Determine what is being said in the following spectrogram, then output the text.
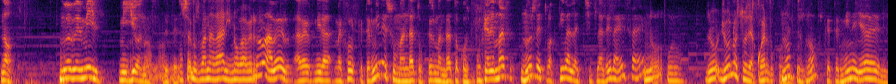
No, 9 mil No, millones no, de no pesos. se los van a dar y no va a haber... No, a ver, a ver, mira, mejor que termine su mandato, que es mandato, porque además no es retroactiva la chifladera esa, ¿eh? No, no. Yo, yo no estoy de acuerdo con No, el pues tema. no, pues que termine ya el.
